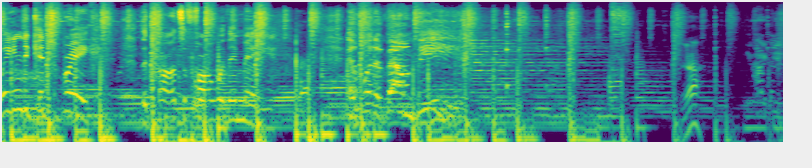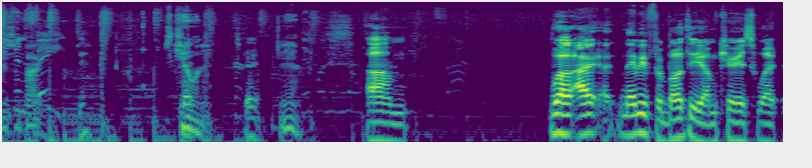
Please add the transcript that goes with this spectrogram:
waiting to catch a break. The cards will fall where they may. And what about me? Yeah. You like Anderson Paak? Yeah. He's killing it. It's great. Yeah. Um, well, I maybe for both of you, I'm curious what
